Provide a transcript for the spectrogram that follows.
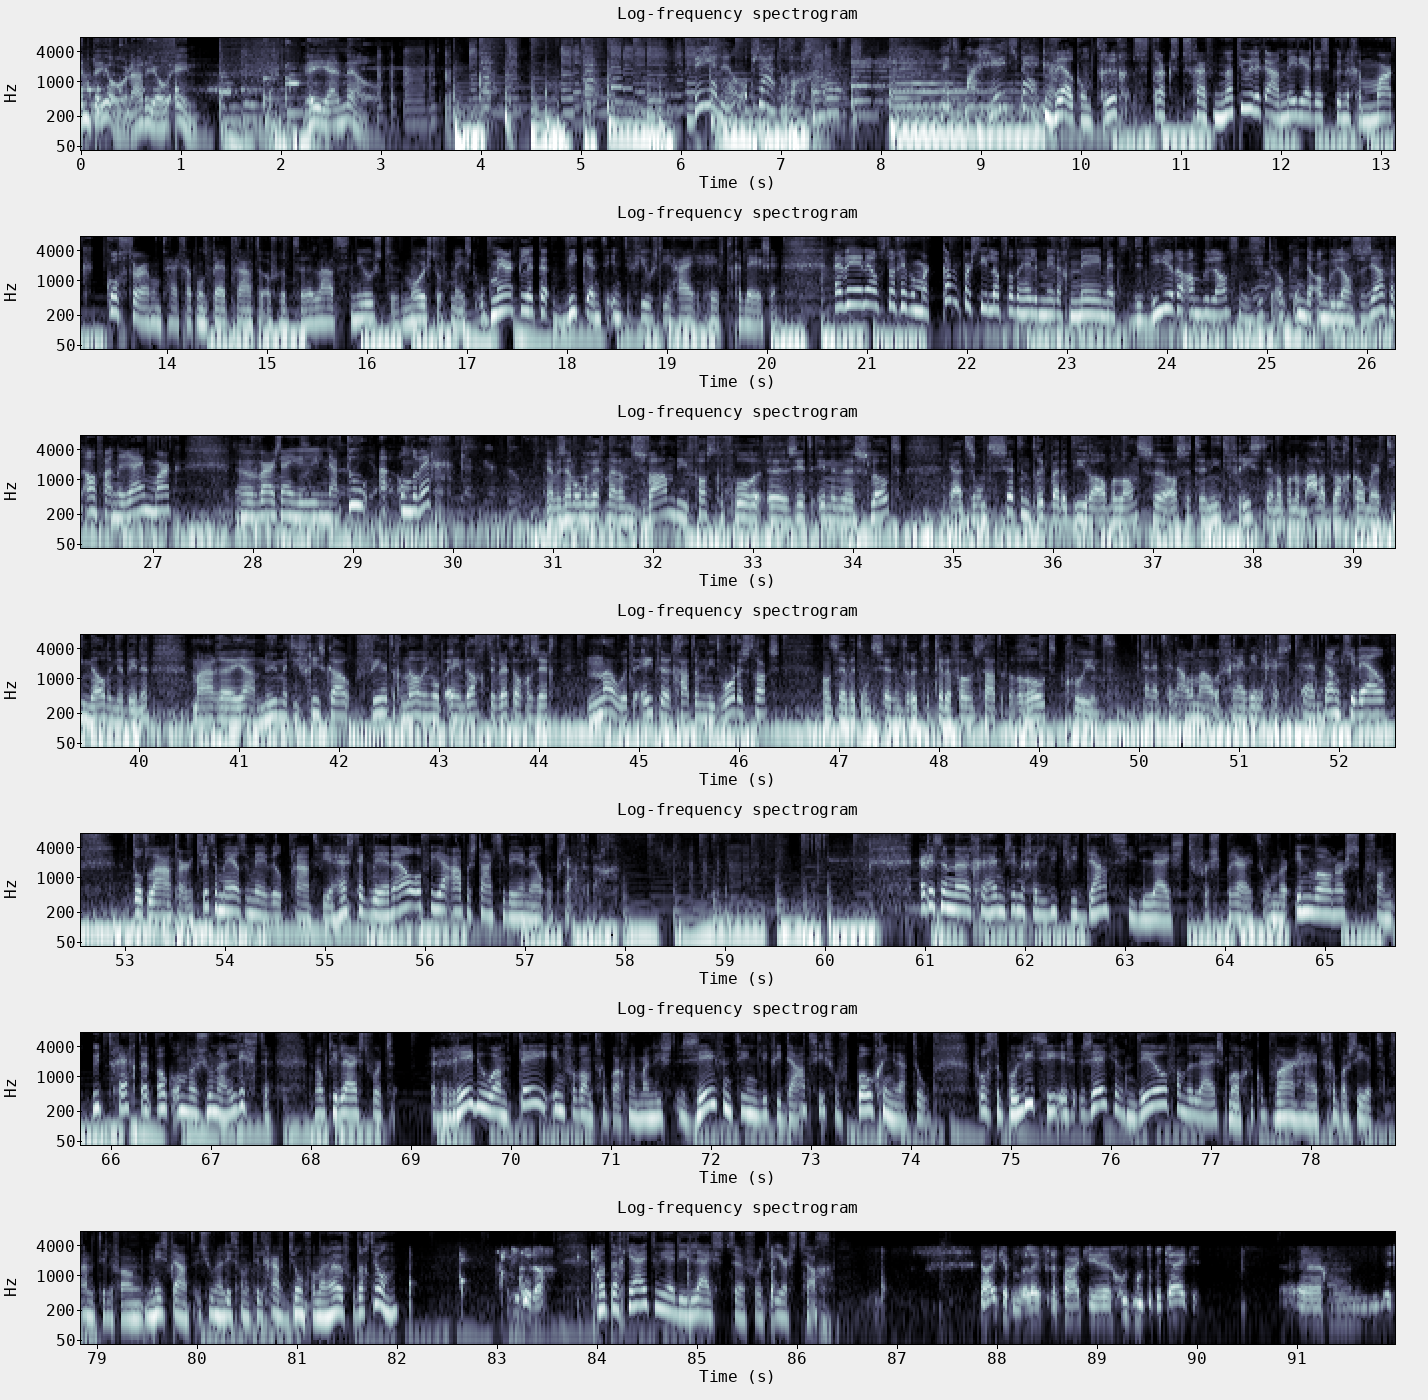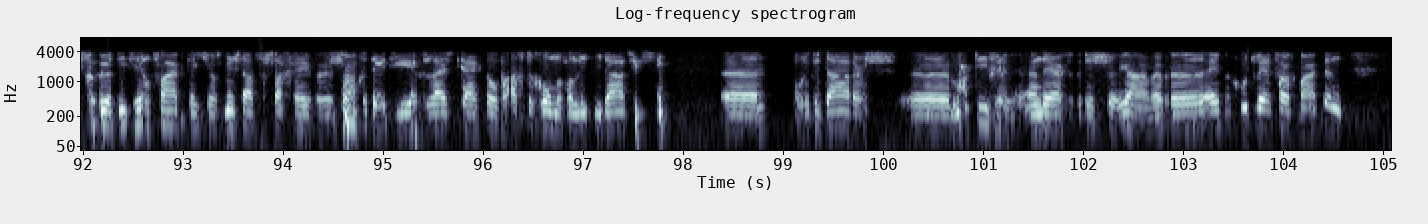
NPO Radio 1. WNL. WNL op zaterdag. Welkom terug. Straks schuift natuurlijk aan mediadeskundige Mark Koster... want hij gaat ons bijpraten over het uh, laatste nieuws... de mooiste of meest opmerkelijke weekendinterviews die hij heeft gelezen. En WNL-verslaggever Mark Kampers die loopt al de hele middag mee... met de dierenambulance. En die zit ook in de ambulance zelf in Alfa aan de Rijn. Mark, uh, waar zijn jullie naartoe uh, onderweg? Ja, we zijn onderweg naar een zwaan die vastgevroren uh, zit in een uh, sloot. Ja, het is ontzettend druk bij de dierenambulance uh, als het niet vriest. En op een normale dag komen er 10 meldingen binnen. Maar ja, nu met die vrieskou 40 meldingen op één dag. Er werd al gezegd, nou, het eten gaat hem niet worden straks. Want ze hebben het ontzettend druk. De telefoon staat rood gloeiend. En het zijn allemaal vrijwilligers. Dank je wel. Tot later. Twitter mee als u mee wilt praten via hashtag WNL... of via apenstaartje WNL op zaterdag. Er is een uh, geheimzinnige liquidatielijst verspreid... onder inwoners van Utrecht en ook onder journalisten. En op die lijst wordt Redouan T. in verband gebracht... met maar liefst 17 liquidaties of pogingen daartoe. Volgens de politie is zeker een deel van de lijst... mogelijk op waarheid gebaseerd. Aan de telefoon misdaadjournalist van de Telegraaf John van den Heuvel. Dag John. Goedendag. Wat dacht jij toen jij die lijst uh, voor het eerst zag? Nou, ik heb hem wel even een paar keer goed moeten bekijken. Uh, het gebeurt niet heel vaak dat je als misdaadverslaggever zo'n gedetailleerde lijst krijgt over achtergronden van liquidaties, uh, mogelijke daders, uh, motieven en dergelijke. Dus ja, we hebben er even goed werk van gemaakt en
